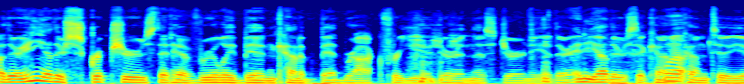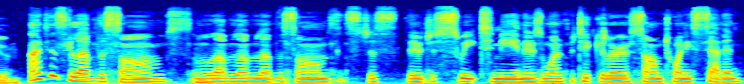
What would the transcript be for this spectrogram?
Are there any other scriptures that have really been kind of bedrock for you during this journey? Are there any others that kind well, of come to you? I just love the Psalms. Mm. Love, love, love the Psalms. It's just, they're just sweet to me. And there's one particular, Psalm 27.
